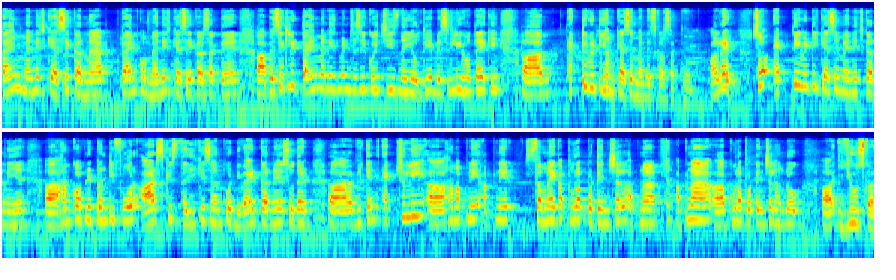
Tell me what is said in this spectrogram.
टाइम मैनेज कैसे करना है आप टाइम को मैनेज कैसे कर सकते हैं? बेसिकली टाइम मैनेजमेंट जैसी कोई चीज़ नहीं होती है. बेसिकली होता है कि एक्टिविटी uh, हम कैसे मैनेज कर सकते हैं? ऑल राइट सो एक्टिविटी कैसे मैनेज करनी है? uh, हमको अपने ट्वेंटी फोर आवर्स किस तरीके से हमको डिवाइड करने हैं so that we can actually हम अपने अपने समय का पूरा पोटेंशियल अपना अपना पूरा पोटेंशियल हम लोग यूज़ कर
